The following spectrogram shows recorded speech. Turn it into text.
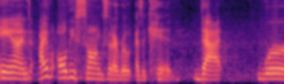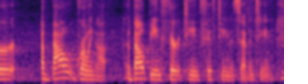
And I have all these songs that I wrote as a kid that were about growing up. About being 13, 15, and 17. Mm-hmm.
